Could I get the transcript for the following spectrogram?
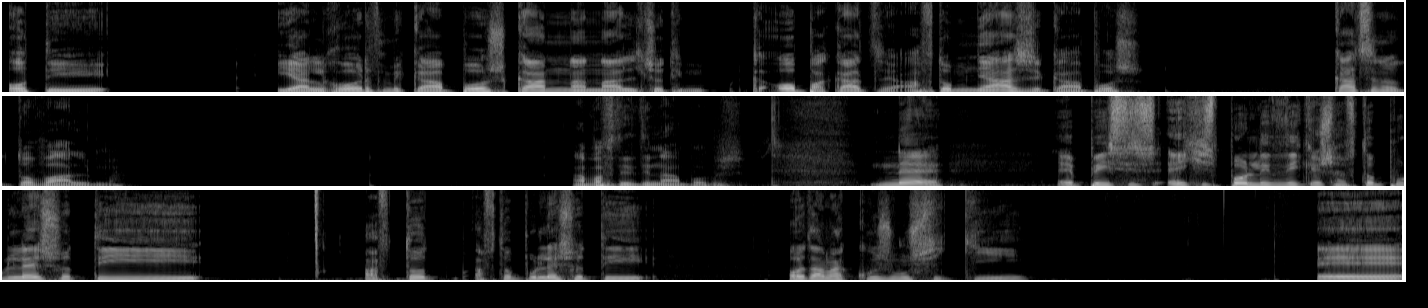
ότι οι αλγόριθμοι κάπως κάνουν ανάλυση ότι όπα κάτσε, αυτό μοιάζει κάπως, κάτσε να το, το βάλουμε. Από αυτή την άποψη. Ναι. Επίσης έχεις πολύ δίκιο σε αυτό που λες ότι αυτό, αυτό που λες ότι όταν ακούς μουσική ε,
